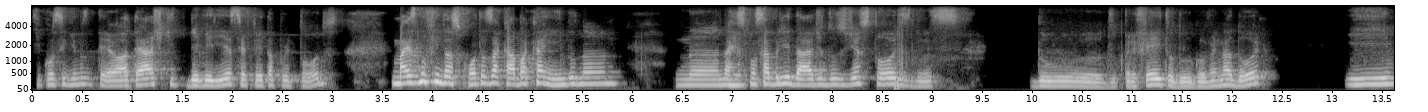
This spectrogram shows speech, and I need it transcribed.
que conseguimos ter. Eu até acho que deveria ser feita por todos, mas no fim das contas acaba caindo na, na, na responsabilidade dos gestores, dos, do, do prefeito, do governador. E,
